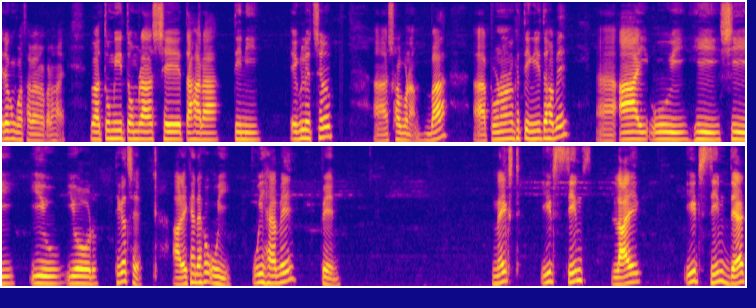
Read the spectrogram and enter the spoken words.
এরকম কথা ব্যবহার করা হয়। বা তুমি, তোমরা, সে, তাহারা, তিনি, এগুলি হচ্ছে সর্বনাম বা প্রণয়নের ক্ষেত্রে ইংরেজিতে হবে I, we, he she you, your, ঠিক আছে? আর এখানে দেখো we we have a pen next it seems like it seem that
